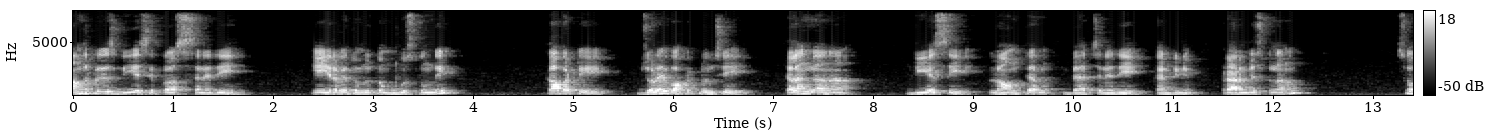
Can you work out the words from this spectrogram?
ఆంధ్రప్రదేశ్ డిఎస్సి ప్రాసెస్ అనేది ఈ ఇరవై తొమ్మిదితో ముగుస్తుంది. కాబట్టి జూలై ఒకటి నుంచి Telangana DSC long term batch అనేది కంటిన్యూ ప్రారంభిస్తున్నాను. సో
